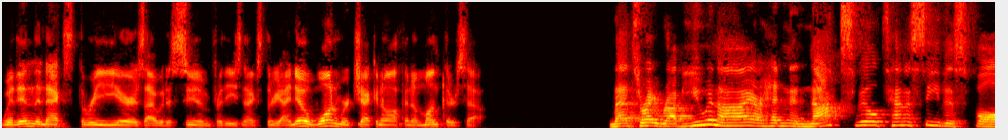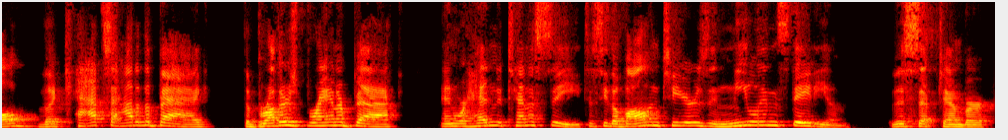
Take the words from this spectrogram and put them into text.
Within the next three years, I would assume for these next three. I know one we're checking off in a month or so. That's right, Rob. You and I are heading to Knoxville, Tennessee this fall. The cat's out of the bag. The brothers Brandt are back, and we're heading to Tennessee to see the Volunteers in Neyland Stadium this September.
